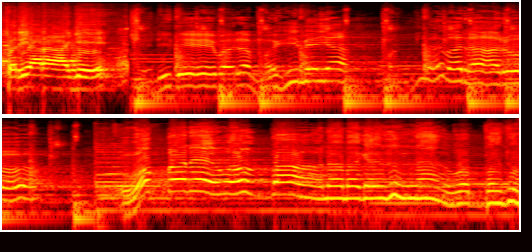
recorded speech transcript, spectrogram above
ಪರಿಹಾರ ಆಗಿ ಶನಿದೇವರ ಮಹಿಮೆಯ ಒಬ್ಬನೇ ಒಬ್ಬ, ನಮಗೆಲ್ಲ ಒಬ್ಬನು.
